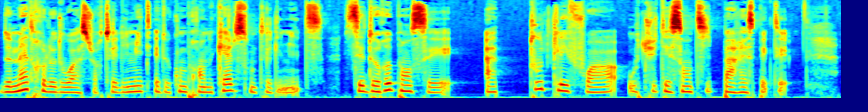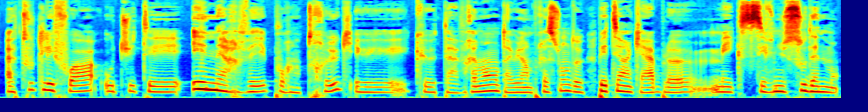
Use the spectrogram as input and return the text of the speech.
de mettre le doigt sur tes limites et de comprendre quelles sont tes limites, c'est de repenser à toutes les fois où tu t'es senti pas respecté, à toutes les fois où tu t'es énervé pour un truc et que t'as vraiment t'as eu l'impression de péter un câble, mais que c'est venu soudainement,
